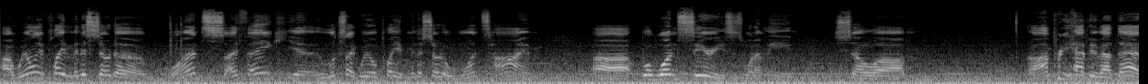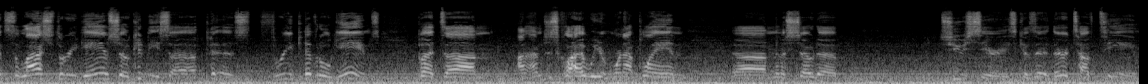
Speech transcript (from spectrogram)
Uh, we only played Minnesota once, I think. Yeah, it looks like we will play Minnesota one time. Uh, well, one series is what I mean. So um, uh, I'm pretty happy about that. It's the last three games, so it could be uh, three pivotal games. But um, I'm just glad we're, we're not playing uh, Minnesota two series because they're, they're a tough team.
